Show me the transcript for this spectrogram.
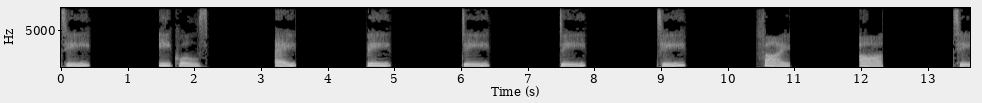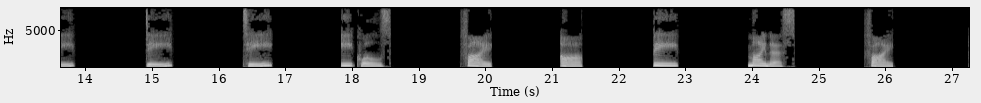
t equals a b d d t phi r t d t equals phi R. B. minus Phi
